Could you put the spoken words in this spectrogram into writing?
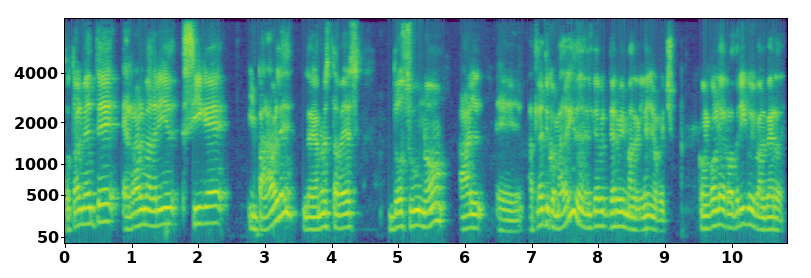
Totalmente, el Real Madrid sigue imparable, le ganó esta vez 2-1 al eh, Atlético de Madrid en el derby madrileño, Rich, con goles de Rodrigo y Valverde.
